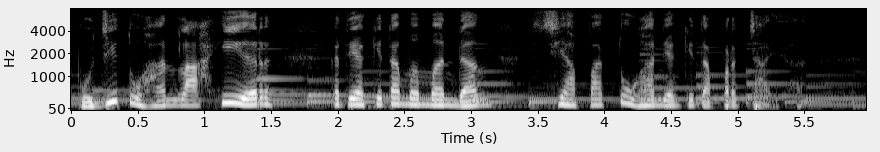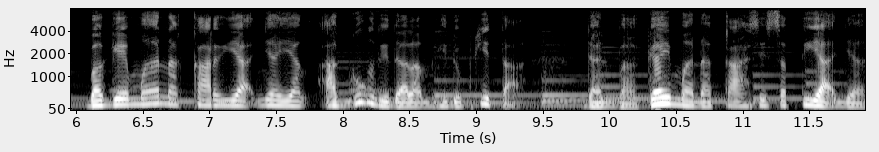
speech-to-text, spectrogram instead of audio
Puji Tuhan lahir ketika kita memandang siapa Tuhan yang kita percaya, bagaimana karyanya yang agung di dalam hidup kita, dan bagaimana kasih setianya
